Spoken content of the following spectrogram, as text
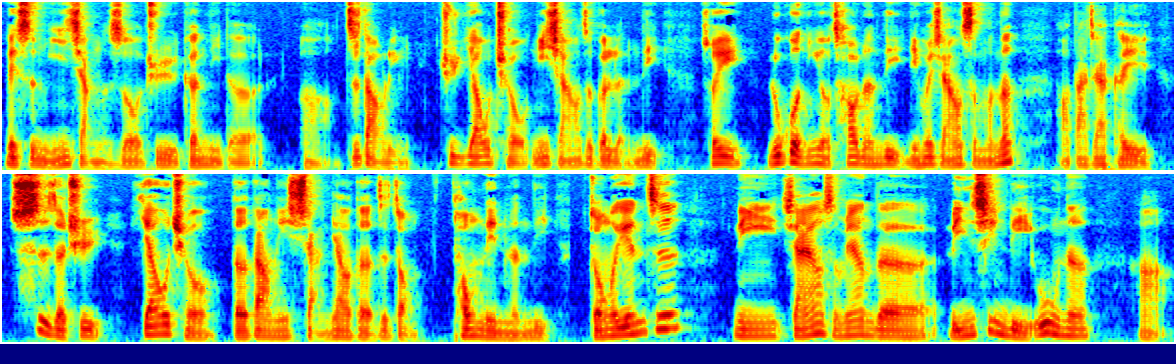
类似冥想的时候，去跟你的啊指导灵去要求你想要这个能力。所以，如果你有超能力，你会想要什么呢？好，大家可以试着去要求得到你想要的这种通灵能力。总而言之，你想要什么样的灵性礼物呢？啊，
